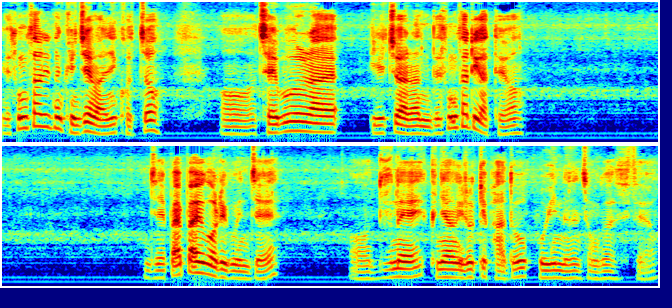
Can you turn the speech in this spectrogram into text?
예, 송사리는 굉장히 많이 컸죠? 어, 제브라일 줄 알았는데 송사리 같아요. 이제 빨빨거리고 이제 어, 눈에 그냥 이렇게 봐도 보이는 정도가 됐어요.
